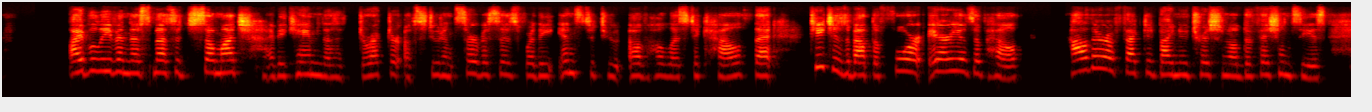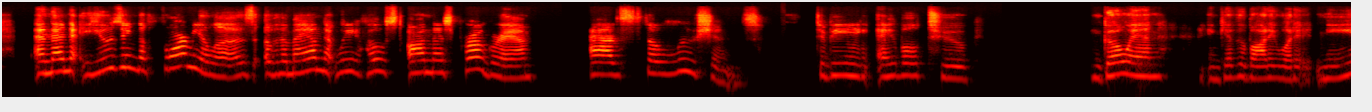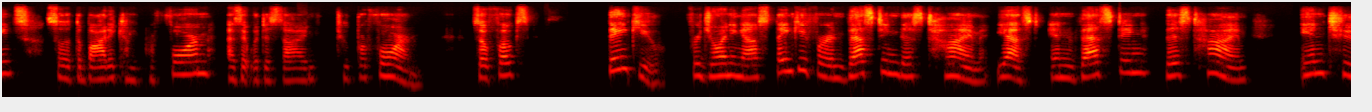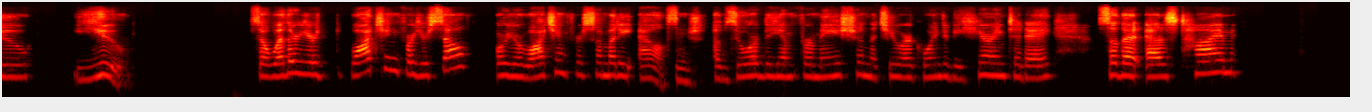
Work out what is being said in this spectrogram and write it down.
I believe in this message so much. I became the director of student services for the Institute of Holistic Health that teaches about the four areas of health, how they're affected by nutritional deficiencies, and then using the formulas of the man that we host on this program as solutions to being able to go in and give the body what it needs so that the body can perform as it would decide to perform. So, folks, thank you for joining us. Thank you for investing this time. Yes, investing this time into you. So, whether you're watching for yourself or you're watching for somebody else, absorb the information that you are going to be hearing today so that as time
